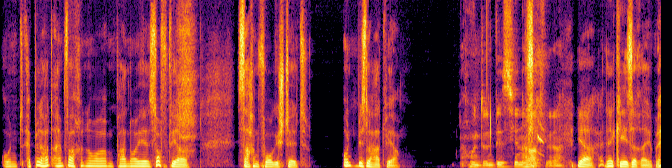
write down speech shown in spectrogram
und Apple hat einfach nur ein paar neue Software-Sachen vorgestellt. Und ein bisschen Hardware. Und ein bisschen Hardware. Ja, eine Käsereibe.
